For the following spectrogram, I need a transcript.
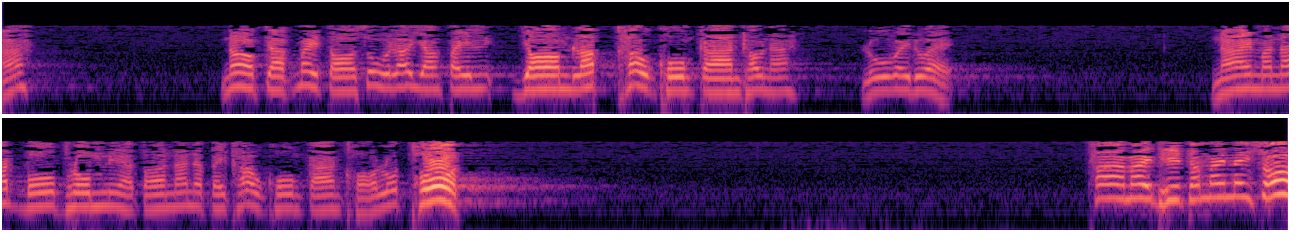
ฮะนอกจากไม่ต่อสู้แล้วยังไปยอมรับเข้าโครงการเขานะ รู้ไว้ด้วย นายมนัทโบพรมเนี่ย ตอนนั้นไปเข้าโครงการขอลดโทษ ถ้าไม่ผิดทำไมไม่สู้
